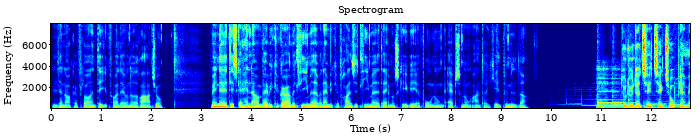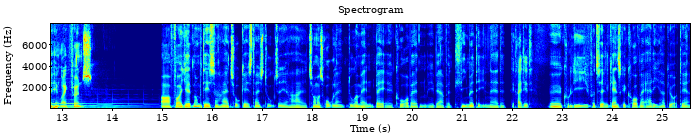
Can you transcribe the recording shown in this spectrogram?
vil jeg nok have fløjet en del for at lave noget radio. Men øh, det skal handle om, hvad vi kan gøre med klimaet, hvordan vi kan frelse klimaet i dag, måske ved at bruge nogle apps og nogle andre hjælpemidler. Du lytter til Tektopia med Henrik Føns. Og for at hjælpe mig med det, så har jeg to gæster i studiet. Jeg har øh, Thomas Roland, du er manden bag øh, Korabatten, i hvert fald klimadelen af det. Det er rigtigt. Øh, kunne lige fortælle ganske kort, hvad er det, I har gjort der?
